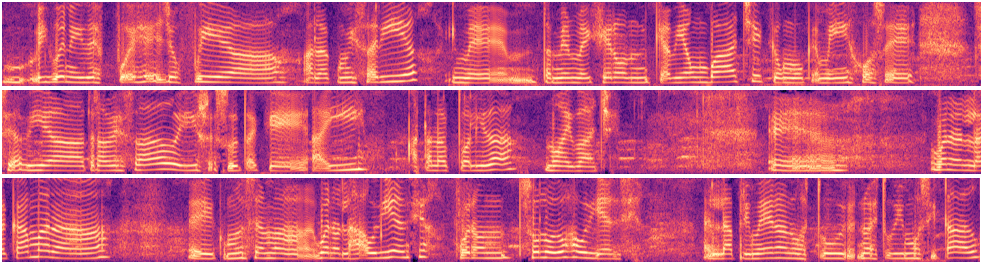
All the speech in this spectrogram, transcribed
y bueno, y después yo fui a, la comisaría y me, también me dijeron que había un bache, como que mi hijo se, se había atravesado y resulta que ahí, hasta la actualidad, no hay bache. Eh, bueno, en la cámara, eh, ¿cómo se llama? Bueno, las audiencias fueron solo dos audiencias. En la primera no, no estuvimos citados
